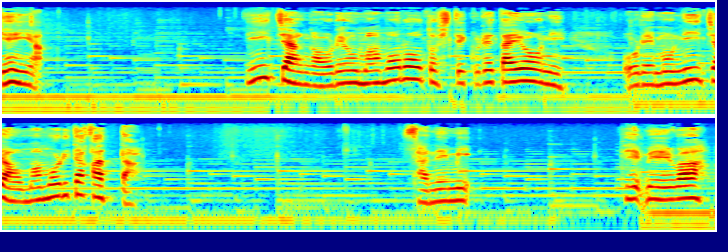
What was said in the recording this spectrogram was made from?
玄也。兄ちゃんが俺を守ろうとしてくれたように俺も兄ちゃんを守りたかった。実美てめえは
